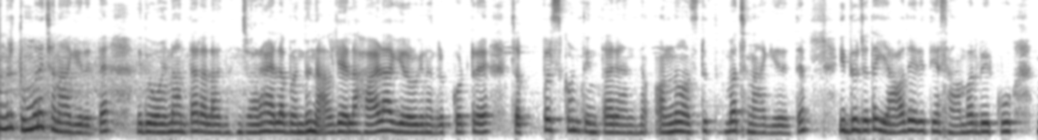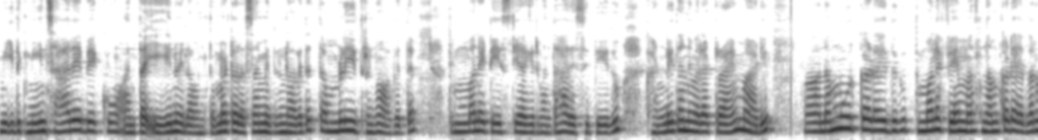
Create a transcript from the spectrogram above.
ಅಂದರೆ ತುಂಬಾ ಚೆನ್ನಾಗಿರುತ್ತೆ. ಇದು ಏನೋ ಅಂತಾರಲ್ಲ, ಜ್ವರ ಎಲ್ಲ ಬಂದು ನಾಲಿಗೆ ಎಲ್ಲ ಹಾಳಾಗಿರೋರ್ಗೆ ಏನಾದರೂ ಕೊಟ್ಟರೆ ಚಪ್ಪರಿಸ್ಕೊಂಡು ತಿಂತಾರೆ ಅನ್ನೋ ಅನ್ನೋ ಅಷ್ಟು ತುಂಬ ಚೆನ್ನಾಗಿರುತ್ತೆ. ಇದ್ರ ಜೊತೆ ಯಾವುದೇ ರೀತಿಯ ಸಾಂಬಾರು ಬೇಕು, ಮೀ ಇದಕ್ಕೆ ಮೀನು ಸಾರೇ ಬೇಕು ಅಂತ ಏನೂ ಇಲ್ಲ. ಒಂದು ಟೊಮೆಟೊ ರಸಮ್ ಇದ್ರೂ ಆಗುತ್ತೆ, ತಂಬಳಿ ಇದ್ರೂ ಆಗುತ್ತೆ. ತುಂಬಾ ಟೇಸ್ಟಿಯಾಗಿರುವಂತಹ ರೆಸಿಪಿ ಇದು. ಖಂಡಿತ ನೀವೆಲ್ಲ ಟ್ರೈ ಮಾಡಿ. ನಮ್ಮೂರ ಕಡೆ ಇದು ತುಂಬಾ ಫೇಮಸ್ ನಮ್ಮ ಕಡೆ ಎಲ್ಲರೂ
